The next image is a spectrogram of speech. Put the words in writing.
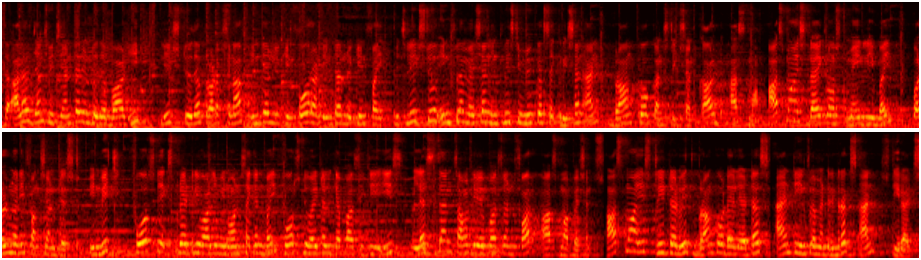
The allergens which enter into the body leads to the production of interleukin 4 and interleukin 5, which leads to inflammation, increased mucus secretion, and bronchoconstriction called asthma. Asthma is diagnosed mainly by pulmonary function test, in which forced expiratory volume in one second by forced vital capacity is less than 75% for asthma patients. Asthma is treated with bronchodilators, anti-inflammatory drugs and steroids.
